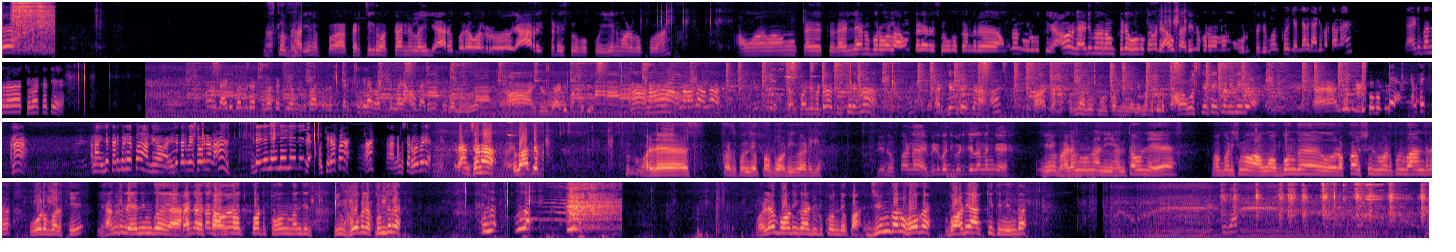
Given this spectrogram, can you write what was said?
ಏನಪ್ಪ ಖರ್ಚಿಗೆ ರೊಕ್ಕ ಅನ್ನಿಲ್ಲ ಇಲ್ಲಿ ಯಾರು ಬರವಲ್ರು? ಯಾರು ಈ ಕಡೆ ಇಸ್ಕೋಬೇಕು ಏನ್ ಮಾಡ್ಬೇಕು? ಅವ ಅವ ಕ- ಕಲ್ಯಾಣ ಬರವಲ್ಲ ಅವ್ನ ಕಡೆ ಹೋಗ್ಬೇಕಂದ್ರೆ ಅವನ ನೋಡ್ಬೇಕು. ಯಾವ ಗಾಡಿ ಬಂದ್ರೆ ಅವ್ನ ಕಡೆ ಹೋಗ್ಬೇಕಂದ್ರೆ ಯಾವ ಗಾಡಿನೂ ಬರವಲ್ಲ ಅವ್ನು ನೋಡ್ ತಡಿ ಮುಂದ್ ಹೋಗಿ ಎಲ್ಲಾರು ಗಾಡಿ ಬರ್ತಾವನ ಗಾಡಿ ಬಂದ್ರೆ ಚಲೋ ಆಕತಿ. ಅವ್ರ ಗಾಡಿ ಬಂದ್ರೆ ಚಲೋ ಆಕತಿ ಅವ್ನ ರೂಪಾಯಿ ಬರ್ತೈತಿ. ಖರ್ಚಿಗಿರ ಹೊಟ್ಟಿಲ್ಲ ಯಾವ ಗಾಡಿ ತಗೊಳ್ಳು ಹಾ ಇದೊಂದು ಗಾಡಿ ಬಂತಡಿ ಅಣ್ಣ ಅಣ್ಣ ಅಣ್ಣ ಅಣ್ಣ ಅಣ್ಣ. ಸ್ವಲ್ಪ ಅಲ್ಲಿ ಮಟ್ಟ ಬಿಡ್ತೀರಿ ಅಣ್ಣ? ಅರ್ಜೆಂಟ್ ಐತಣ್ಣ ಹಾ ಜನ ಪುಣ್ಯ ಹೋಗಿ ನೋಡ್ಕೊಂಡು ನಿಮ್ಗೆ ಅಲ್ಲಿ ಮಟ್ಟ ಕೂಡ ಭಾಳ ಅವಶ್ಯಕತೆ ಐತೆ ನನಗೀಗ. ಹಿಡ್ಕೋಬೇಕು ಒಳ್ಳೆ ಕರ್ಕೊಂಡೆಪ್ಪ ಬಾಡಿ ಗಾರ್ಡ್ಗೆ ಏನಪ್ಪ ಅಣ್ಣ ಬಿಡು ಬಂದು ಬಿಡ್ದಿಲ್ಲ ನಂಗೆ. ಏ ಬಾಡನ್ ಮಗ ನೀ ಎಂಥವ್ಲಿ? ಮಬ್ಬಡಿಸಿ ಮಗ ಅವ ಒಬ್ಬಂಗ ರೊಕ್ಕ ವಸೂಲಿ ಮಾಡ್ಕೊಂಡು ಬಾ ಅಂದ್ರೆ ಓಡ್ ಬರ್ತಿ. ಹೆಂಗ್ಲೇ ನಿಮ್ಗೆ ಹತ್ತು ಸಾವಿರ ರೂಪಾಯಿ ಕೊಟ್ಟು ತೊಗೊಂಡ್ ಬಂದಿದ್ದು ಈಗ ಹೋಗ್ಲ ಕುಂದ್ರೆ. ಕುಂದ್ರ. ಒಳ್ಳೆ ಬಾಡಿ ಗಾರ್ಡ್ ಇಟ್ಕೊಂಡೆಪ್ಪ ಜಿಮ್ಗಾರು ಹೋಗ ಬಾಡಿ ಹಾಕಿತಿ ನಿಂದ.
